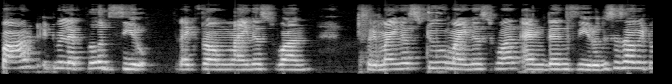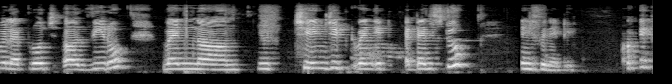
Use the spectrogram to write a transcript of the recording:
part it will approach 0 like from minus 1 sorry minus 2 minus 1 and then 0 this is how it will approach uh, 0 when um, you change it when it tends to infinity. Okay?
